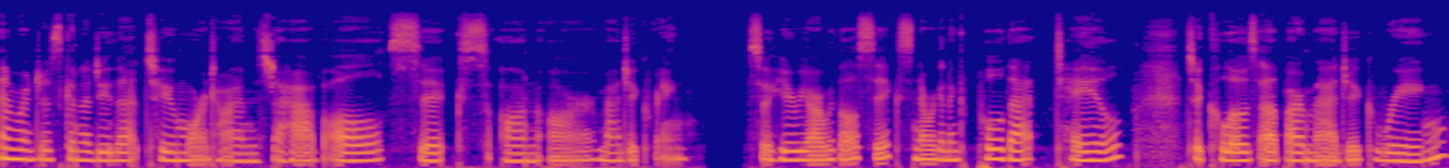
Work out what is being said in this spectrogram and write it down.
and we're just going to do that two more times to have all six on our magic ring. So here we are with all six. Now we're going to pull that tail to close up our magic ring.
